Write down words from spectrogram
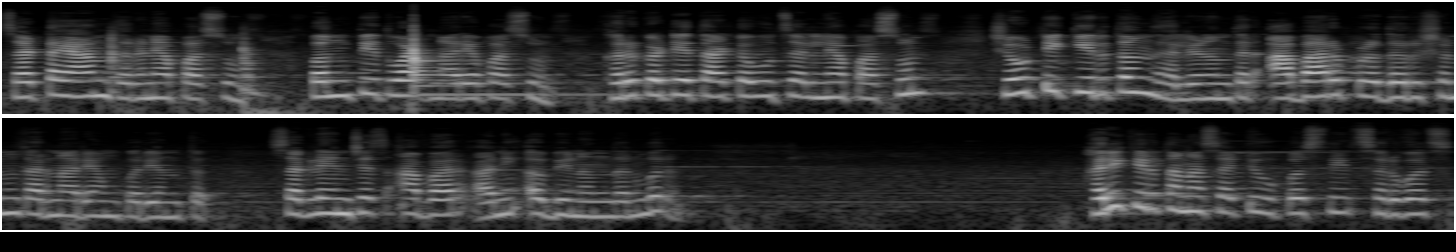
चटयान करण्यापासून पंक्तीत वाटणाऱ्यापासून खरकटे ताट उचलण्यापासून शेवटी कीर्तन झाल्यानंतर आभार प्रदर्शन करणाऱ्यांपर्यंत सगळ्यांचेच आभार आणि अभिनंदन बरं. हरिकीर्तनासाठी उपस्थित सर्वच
